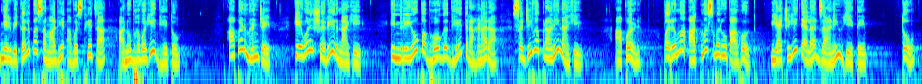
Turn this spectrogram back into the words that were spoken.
निर्विकल्प समाधी अवस्थेचा अनुभवही घेतो. आपण म्हणजे केवळ शरीर नाही इंद्रियोपभोग घेत राहणारा सजीव प्राणी नाही. आपण परम आत्मस्वरूप आहोत याचीही त्याला जाणीव येते. तो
